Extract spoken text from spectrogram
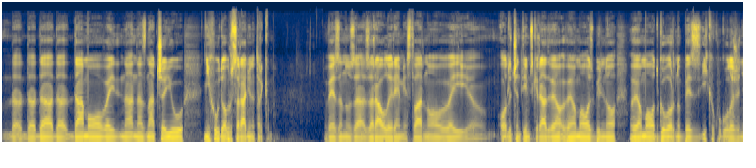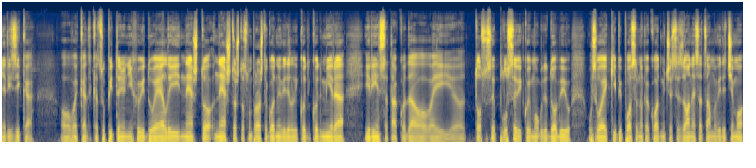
da, da, da, da damo ovaj, na, na značaju njihovu dobru saradnju na trkama vezano za, za Raula i Remija. Stvarno ovaj, odličan timski rad, veoma, veoma ozbiljno, veoma odgovorno, bez ikakvog ulaženja rizika ovaj, kad, kad su u pitanju njihovi dueli, nešto, nešto što smo prošle godine videli kod, kod Mira i Rinsa, tako da ovaj, to su sve plusevi koji mogu da dobiju u svojoj ekipi, posebno kako odmiče sezona. Sad samo vidjet ćemo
